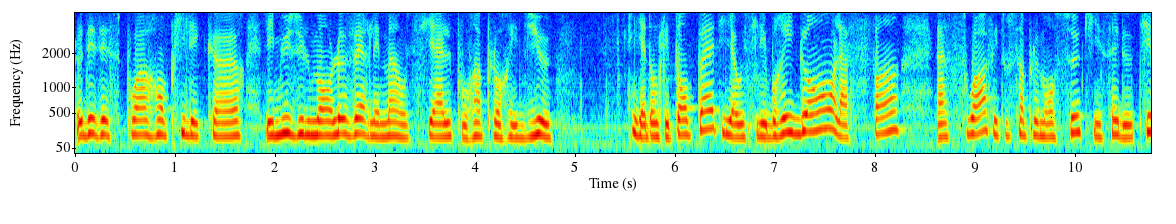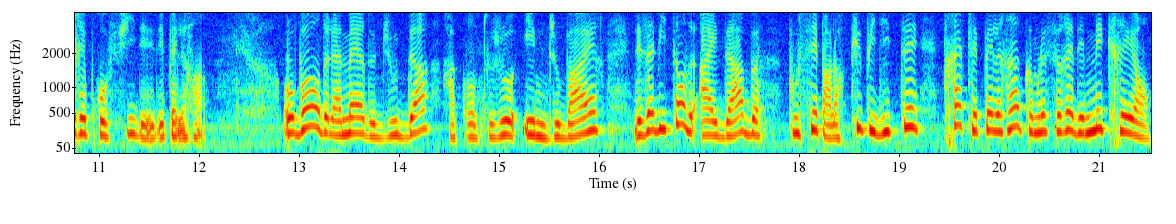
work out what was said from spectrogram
le désespoir remplit les cœurs, les musulmans levèrent les mains au ciel pour implorer Dieu. Il y a donc les tempêtes, il y a aussi les brigands, la faim, la soif et tout simplement ceux qui essayent de tirer profit des, des pèlerins. Au bord de la mer de Juda, raconte toujours Ibn Jubair, les habitants de Haïdab, poussés par leur cupidité, traitent les pèlerins comme le feraient des mécréants.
